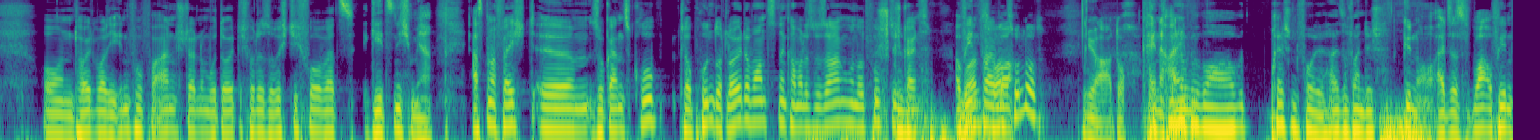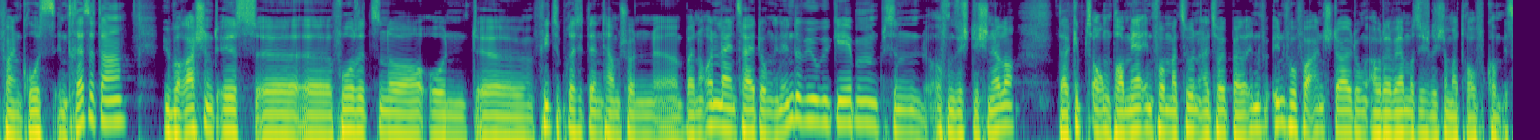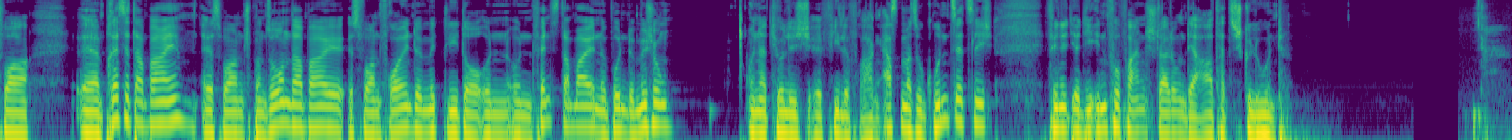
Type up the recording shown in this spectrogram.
Und heute war die Infoveranstaltung, wo deutlich wurde, so richtig vorwärts geht's nicht mehr. Erstmal vielleicht ähm, so ganz grob, ich glaube 100 Leute waren es, kann man das so sagen? 150? Kein, auf jeden Waren's- Fall waren's war, 100? Ja, doch. keine Die Ahnung. War brechend voll, also fand ich. Genau, also es war auf jeden Fall ein großes Interesse da. Überraschend ist, äh, äh, Vorsitzender und äh, Vizepräsident haben schon äh, bei einer Online-Zeitung ein Interview gegeben. Die sind offensichtlich schneller. Da gibt's auch ein paar mehr Informationen als heute bei der Inf Infoveranstaltung, aber da werden wir sicherlich nochmal drauf kommen. Es war äh, Presse dabei, es waren Sponsoren dabei, es waren Freunde, Mitglieder und, und Fans dabei, eine bunte Mischung. Und natürlich äh, viele Fragen. Erstmal so grundsätzlich, findet ihr die Infoveranstaltung der Art hat sich gelohnt?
